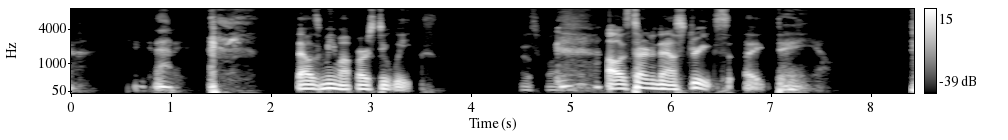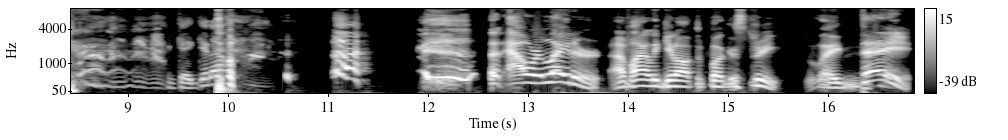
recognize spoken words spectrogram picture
I can't get out of here. that was me my first two weeks. That's fun. I was turning down streets, like, damn. I Can't get out. An hour later, I finally get off the fucking street. Like, damn.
